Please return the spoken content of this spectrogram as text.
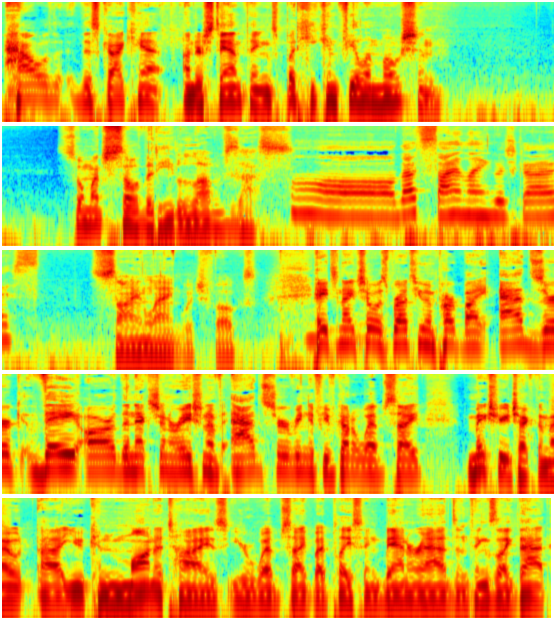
how th- this guy can't understand things, but he can feel emotion. So much so that he loves us. Oh, that's sign language, guys. Sign language, folks. Hey, tonight's show is brought to you in part by AdZerk. They are the next generation of ad serving. If you've got a website, make sure you check them out. Uh, you can monetize your website by placing banner ads and things like that.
